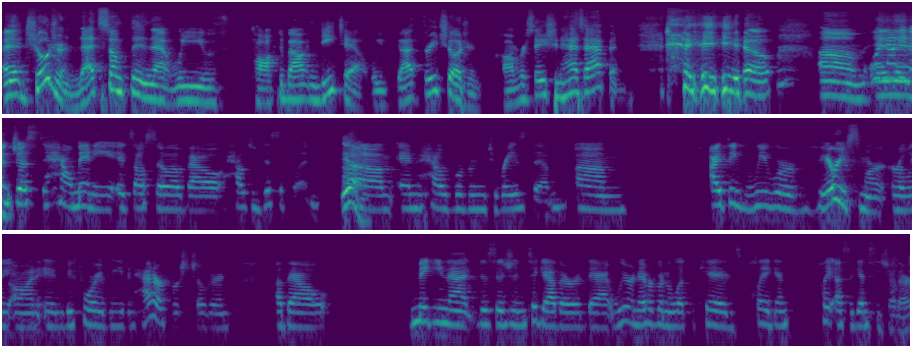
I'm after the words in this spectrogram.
And children, that's something that we've talked about in detail. We've got three children. Conversation has happened. you know. Um well, not then- even just how many. It's also about how to discipline. Yeah. Um, and how we're going to raise them. Um, I think we were very smart early on, and before we even had our first children, about making that decision together that we are never going to let the kids play against play us against each other.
